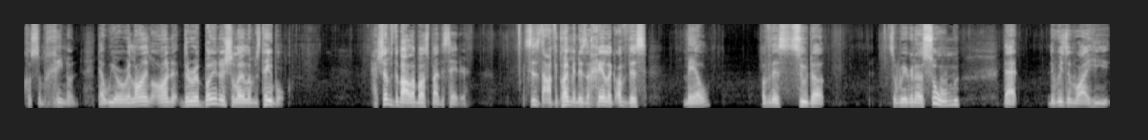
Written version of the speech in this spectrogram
kosum chinon that we are relying on the Ribono Shel Olam's table. Hashem's the balabas by the seder. Since the afikoyman is a chelik of this male, of this suda, so we're going to assume that the reason why he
